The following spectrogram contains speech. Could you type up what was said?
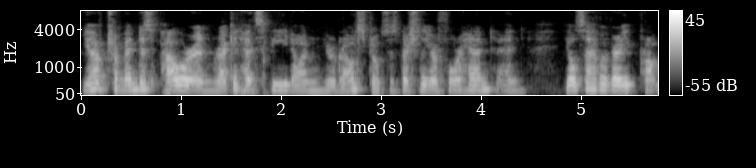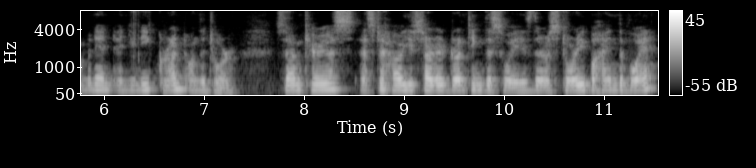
You have tremendous power and racket head speed on your ground strokes, especially your forehand, and you also have a very prominent and unique grunt on the tour. So I'm curious as to how you started grunting this way. Is there a story behind the boy?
